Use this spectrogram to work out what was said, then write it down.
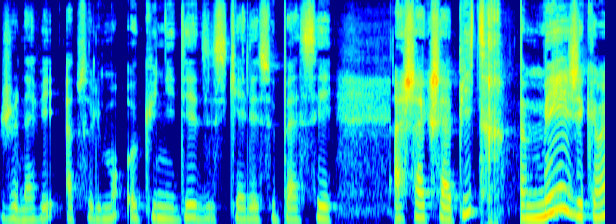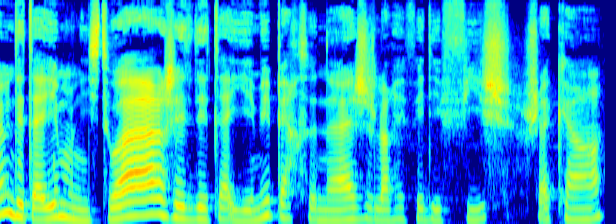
je n'avais absolument aucune idée de ce qui allait se passer à chaque chapitre. Mais j'ai quand même détaillé mon histoire, j'ai détaillé mes personnages, je leur ai fait des fiches chacun.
